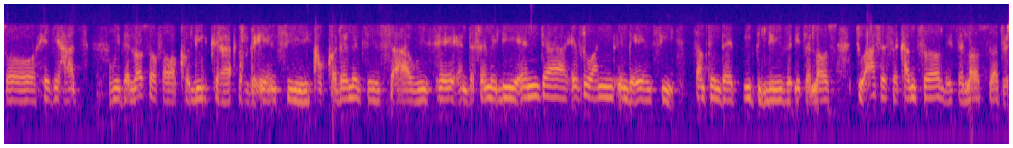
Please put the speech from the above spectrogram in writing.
sore, heavy hearts with the loss of our colleague uh, from the ANC. Our condolences are with her and the family and uh, everyone in the ANC. Something that we believe is a loss to us as a council, it's a loss to the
